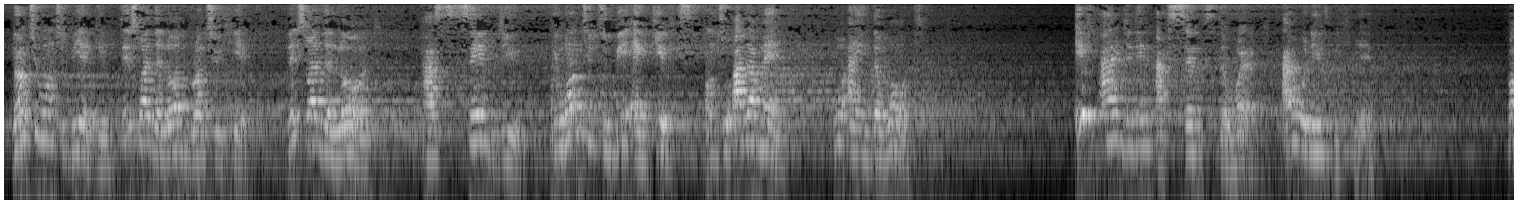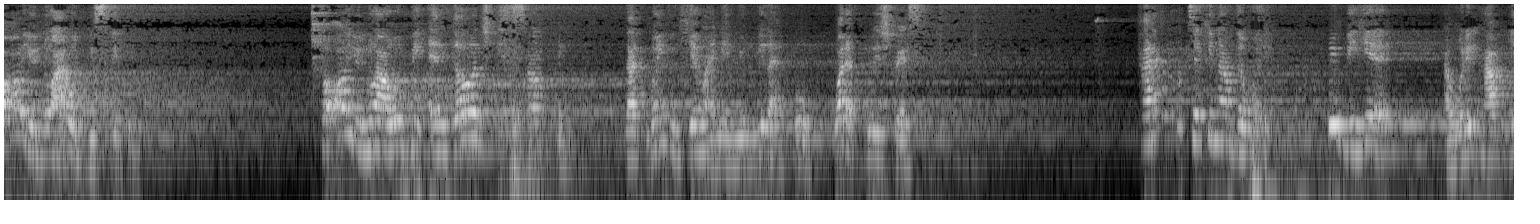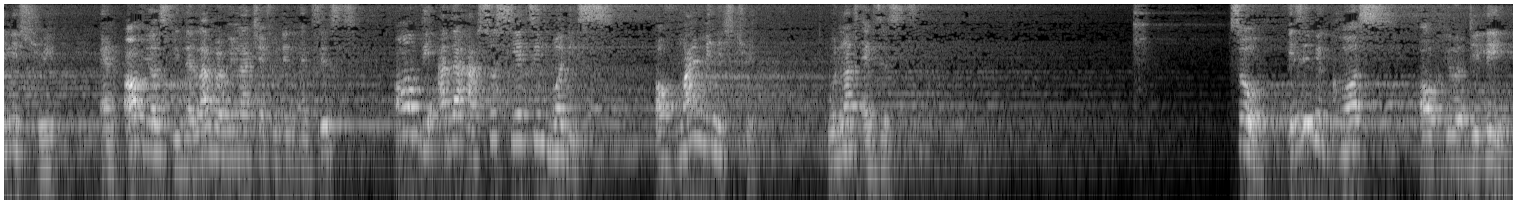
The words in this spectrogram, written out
Don't you want to be a gift? This is why the Lord brought you here. This is why the Lord has saved you. He wants you to be a gift unto other men who are in the world. If I didn't accept the word, I wouldn't be here. For all you know, I would be sleeping. For all you know, I would be indulged in something that when you hear my name, you'll be like, oh, what a foolish person. Had I not taken up the way, we'd be here. I wouldn't have ministry, and obviously the Love Arena Church wouldn't exist. All the other associating bodies of my ministry would not exist. So, is it because of your delay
